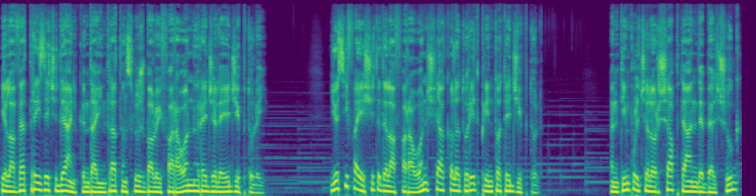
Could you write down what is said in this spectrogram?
El avea 30 de ani când a intrat în slujba lui Faraon, regele Egiptului. Iosif a ieșit de la Faraon și a călătorit prin tot Egiptul. În timpul celor șapte ani de belșug,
